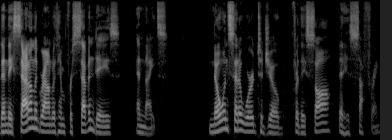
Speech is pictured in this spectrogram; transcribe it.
Then they sat on the ground with him for seven days and nights. No one said a word to Job, for they saw that his suffering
